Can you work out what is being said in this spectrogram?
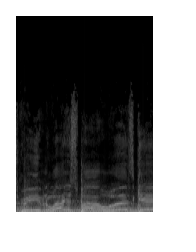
screamed while your smile was getting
